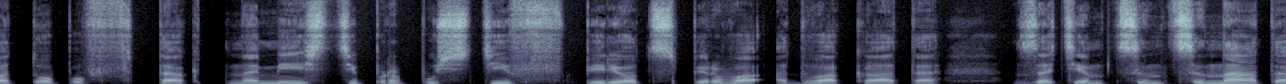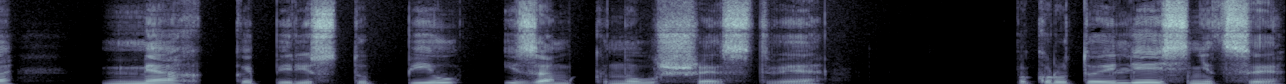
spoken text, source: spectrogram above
потопав в такт на месте, пропустив вперед сперва адвоката, затем цинцината, мягко переступил и замкнул шествие. По крутой лестнице,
